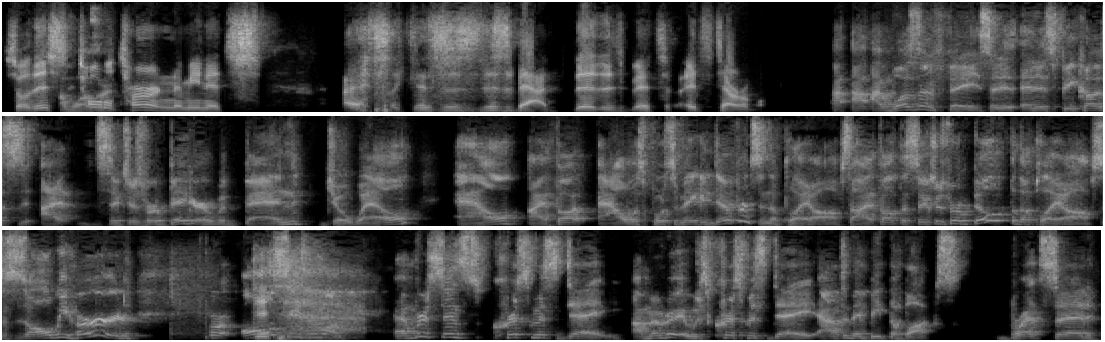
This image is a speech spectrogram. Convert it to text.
So this total turn, I mean, it's it's like this is this is bad. It's it's, it's terrible. I, I wasn't fazed, and it's because I, Sixers were bigger with Ben, Joel, Al. I thought Al was supposed to make a difference in the playoffs. I thought the Sixers were built for the playoffs. This is all we heard for all this, season long, ever since Christmas Day. I remember it was Christmas Day after they beat the Bucks. Brett said,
